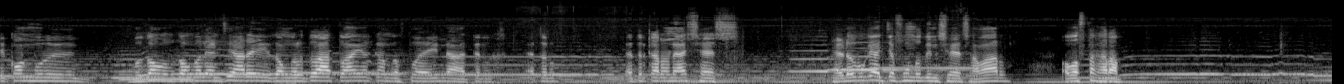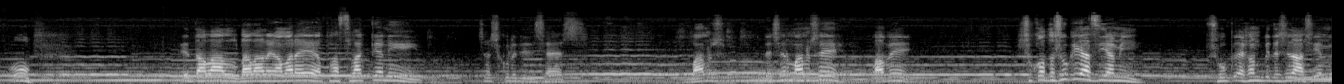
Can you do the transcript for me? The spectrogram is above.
এই কোন মুরে জঙ্গল- আনছি আরে এই জঙ্গলে তো কাম কাজ তো এই না এতের এতের এতের কারণে শেষ হেডো বুকে আজ পনেরো দিন শেষ আমার অবস্থা খারাপ ও দালাল দালাল আমারে পাঁচ লাখ টাকা শেষ করে শেষ মানুষ দেশের মানুষে পাবে কত সুখে আছি আমি সুখ এখন বিদেশে আসি আমি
